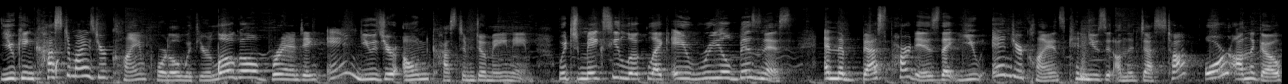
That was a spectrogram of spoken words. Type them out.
You can customize your client portal with your logo, branding, and use your own custom domain name, which makes you look like a real business. And the best part is that you and your clients can use it on the desktop or on the go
